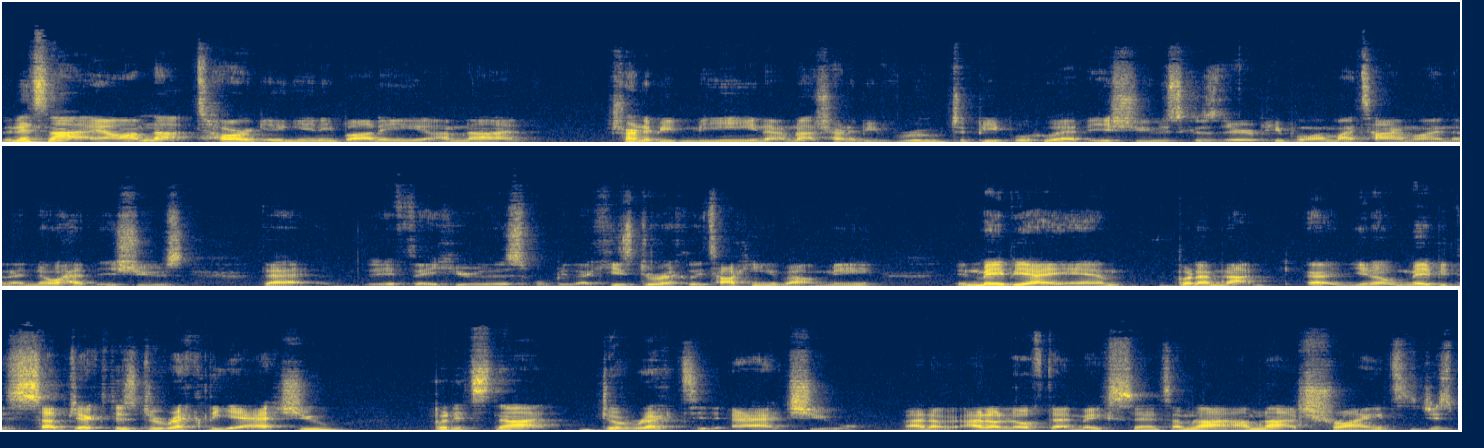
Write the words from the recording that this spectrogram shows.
and it's not I'm not targeting anybody. I'm not trying to be mean. I'm not trying to be rude to people who have issues because there are people on my timeline that I know have issues that if they hear this will be like he's directly talking about me. And maybe I am but I'm not uh, you know maybe the subject is directly at you but it's not directed at you. I don't I don't know if that makes sense. I'm not I'm not trying to just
